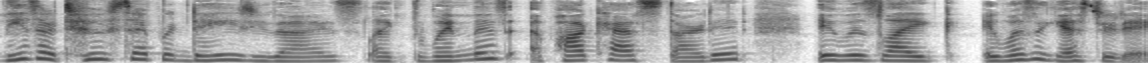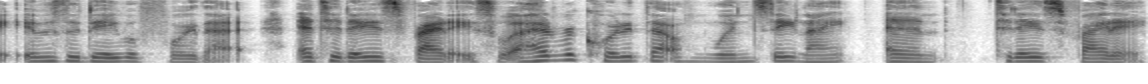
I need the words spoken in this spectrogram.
these are two separate days, you guys. Like when this podcast started, it was like, it wasn't yesterday. It was the day before that. And today is Friday. So I had recorded that on Wednesday night and today is Friday.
